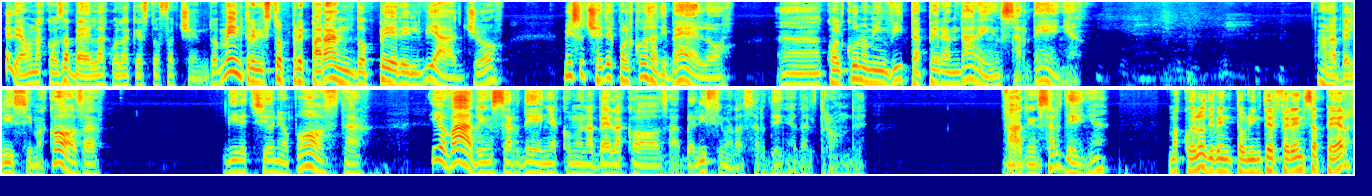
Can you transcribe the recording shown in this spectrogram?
Ed è una cosa bella quella che sto facendo. Mentre mi sto preparando per il viaggio, mi succede qualcosa di bello. Uh, qualcuno mi invita per andare in Sardegna. È una bellissima cosa. Direzione opposta. Io vado in Sardegna come una bella cosa. Bellissima la Sardegna d'altronde. Vado in Sardegna ma quello diventa un'interferenza per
